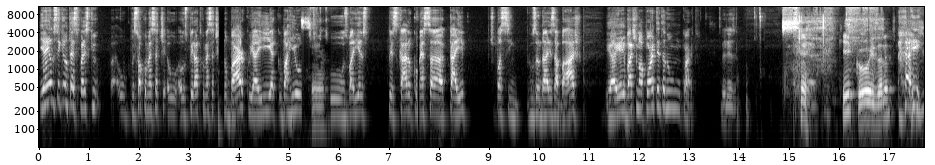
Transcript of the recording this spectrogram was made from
e aí eu não sei o que acontece, parece que o pessoal começa a ti- o- os piratas começam a tirar no barco e aí o barril Sim. os marinheiros pescaram, começa a cair, tipo assim, nos andares abaixo. E aí ele bate numa porta e entra num quarto. Beleza. que coisa, né? Aí.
